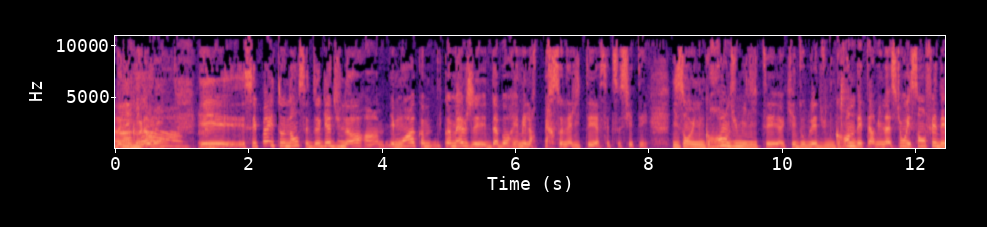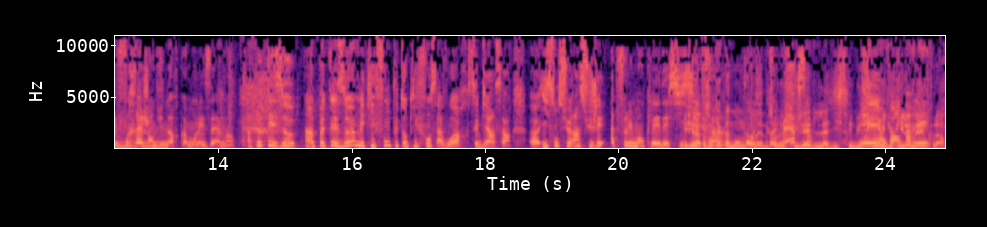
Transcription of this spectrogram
de Ah. Nicolas. Et c'est pas étonnant, c'est deux gars du Nord. hein. Et moi, comme, comme Eve, j'ai d'abord aimé leur personnalité à cette société. Ils ont une grande humilité euh, qui est doublée d'une grande détermination et ça en fait des vrais gens du Nord comme on les aime. hein. Un peu taiseux. Un peu taiseux, mais qui font plutôt qu'ils font savoir. C'est bien ça. Euh, ils sont sur un sujet absolument clé et décisif. Mais j'ai l'impression qu'il y a plein de monde pour quand même sur le sujet de la distribution Oui, et du kilomètre parler. là.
